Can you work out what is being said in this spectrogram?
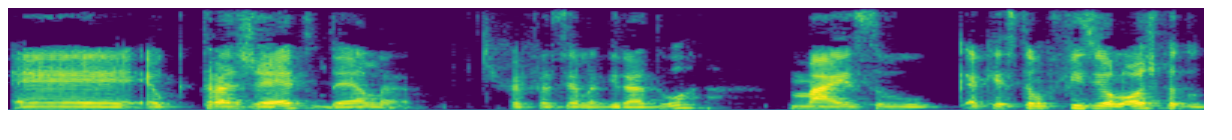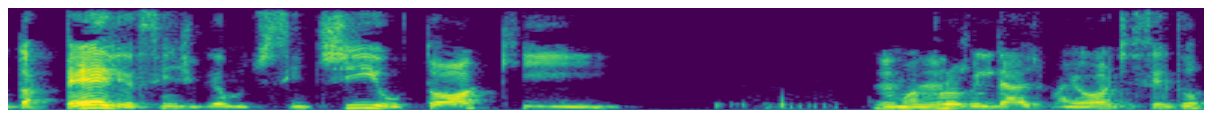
É, é, o trajeto dela que vai fazer ela virar dor, mas o, a questão fisiológica do, da pele, assim, digamos, de sentir o toque, uma uhum. probabilidade maior de ser dor,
